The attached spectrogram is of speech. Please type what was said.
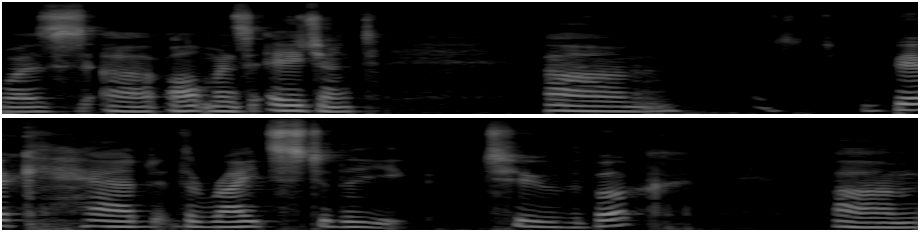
was uh, Altman's agent. Um, Bick had the rights to the to the book. Um,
